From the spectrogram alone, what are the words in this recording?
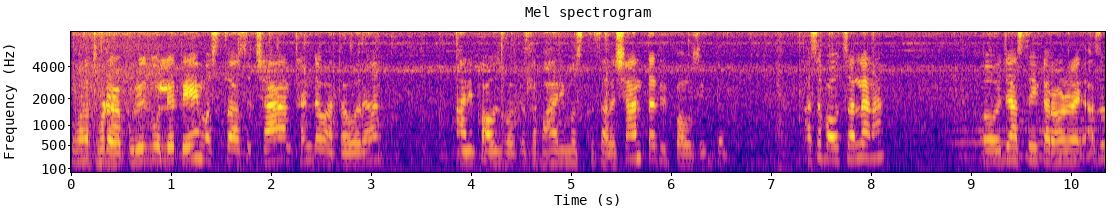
तुम्हाला थोड्या वेळापूर्वीच बोलले ते. मस्त असं छान थंड वातावरण. आणि पाऊस बघ कसला भारी मस्त चालला शांततेत पाऊस एकदम. असा पाऊस चालला ना जास्त हे करावं असं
